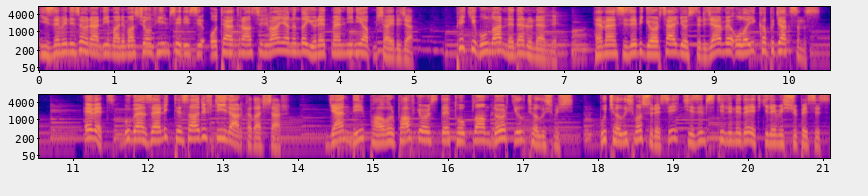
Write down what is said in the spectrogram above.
İzlemenizi önerdiğim animasyon film serisi Hotel Transylvania'nın da yönetmenliğini yapmış ayrıca. Peki bunlar neden önemli? Hemen size bir görsel göstereceğim ve olayı kapacaksınız. Evet, bu benzerlik tesadüf değil arkadaşlar. Gandhi Powerpuff Girls'te toplam 4 yıl çalışmış. Bu çalışma süresi çizim stilini de etkilemiş şüphesiz.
